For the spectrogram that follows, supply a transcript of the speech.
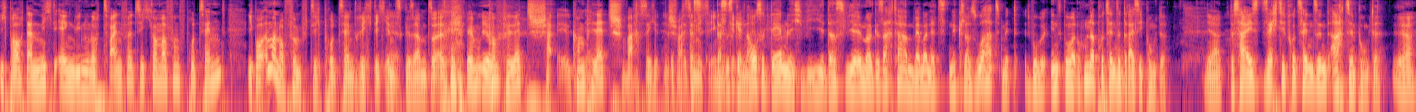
ich brauche dann nicht irgendwie nur noch 42,5 Prozent. Ich brauche immer noch 50 Prozent richtig insgesamt. So, also wir haben komplett, komplett schwachsig, schwachsinnig Das, das ist genauso dämlich, wie dass wir immer gesagt haben, wenn man jetzt eine Klausur hat, mit, wo, wo man 100% sind 30 Punkte. Ja, Das heißt, 60% sind 18 Punkte. ja.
